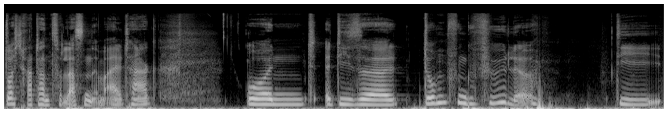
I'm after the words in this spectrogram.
durchrattern zu lassen im Alltag. Und diese dumpfen Gefühle, die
